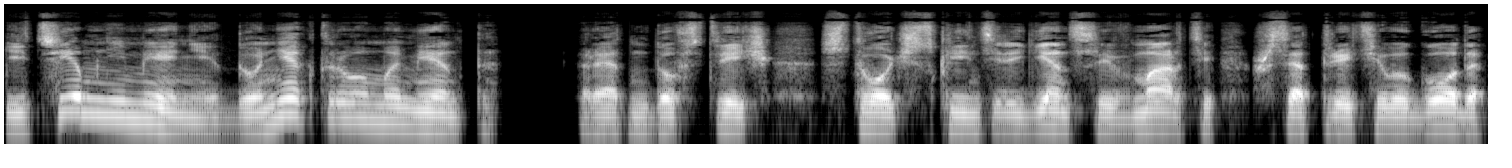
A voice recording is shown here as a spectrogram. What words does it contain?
И тем не менее, до некоторого момента, вероятно, до встреч с творческой интеллигенцией в марте 63-го года,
